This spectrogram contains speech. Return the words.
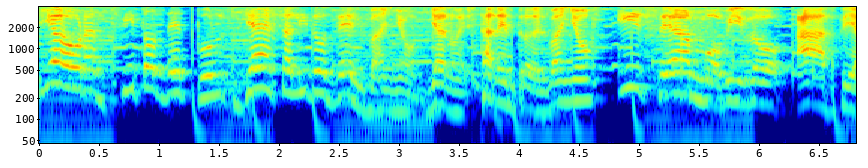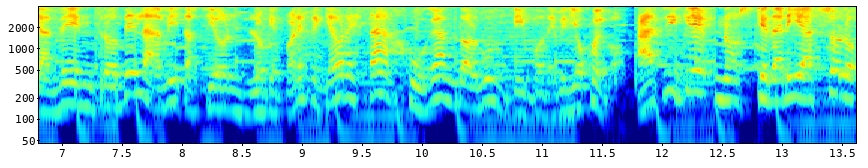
Y ahora Cito Deadpool ya ha salido del baño. Ya no está dentro del baño y se ha movido hacia dentro de la habitación Lo que parece que ahora está jugando algún tipo de videojuego. Así que nos quedaría solo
